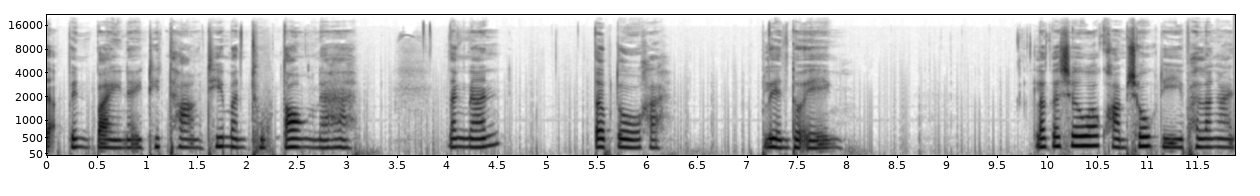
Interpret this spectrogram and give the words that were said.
จะเป็นไปในทิศทางที่มันถูกต้องนะคะดังนั้น เติบโตค่ะ เปลี่ยนตัวเองแล้วก็เชื่อว่าความโชคดีพลังงาน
